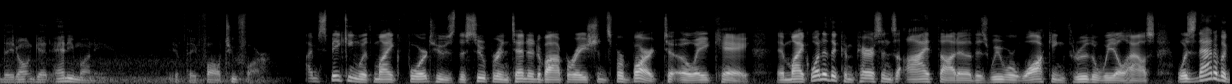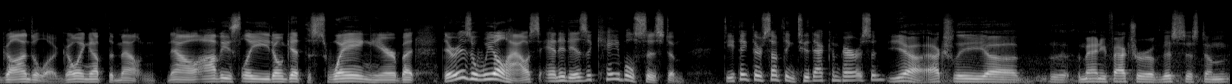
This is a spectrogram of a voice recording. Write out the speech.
they don't get any money if they fall too far. I'm speaking with Mike Fort, who's the superintendent of operations for BART to OAK. And Mike, one of the comparisons I thought of as we were walking through the wheelhouse was that of a gondola going up the mountain. Now, obviously, you don't get the swaying here, but there is a wheelhouse and it is a cable system. Do you think there's something to that comparison? Yeah, actually, uh, the, the, manufacturer of this system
